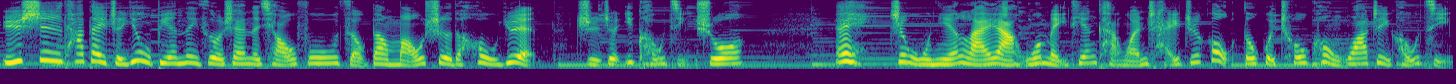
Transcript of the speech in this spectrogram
于是他带着右边那座山的樵夫走到茅舍的后院，指着一口井说。哎，这五年来呀，我每天砍完柴之后，都会抽空挖这口井，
